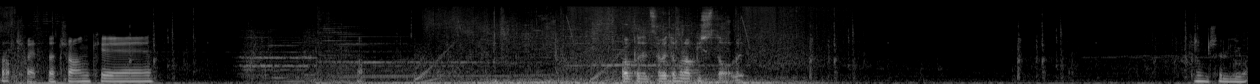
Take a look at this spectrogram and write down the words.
Però aspetta, c'ho anche... Poi potenzialmente con la pistola. Non ce li ho.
